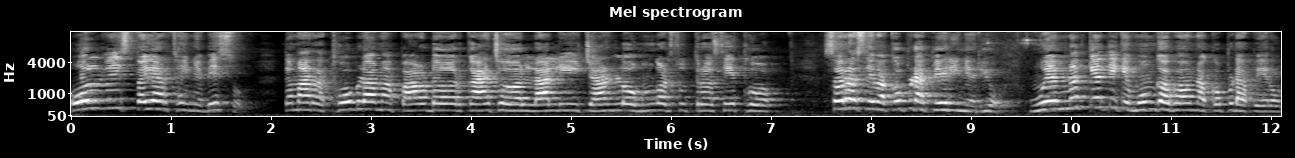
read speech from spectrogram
ઓલવેઝ તૈયાર થઈને બેસો. તમારા થોબડામાં પાવડર કાજલ, લાલી, ચાંદલો, મંગળસૂત્ર સેથો સરસ એવા કપડાં પહેરીને રહ્યો. હું એમ નથી કહેતી કે મોંઘા ભાવના કપડાં પહેરો.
